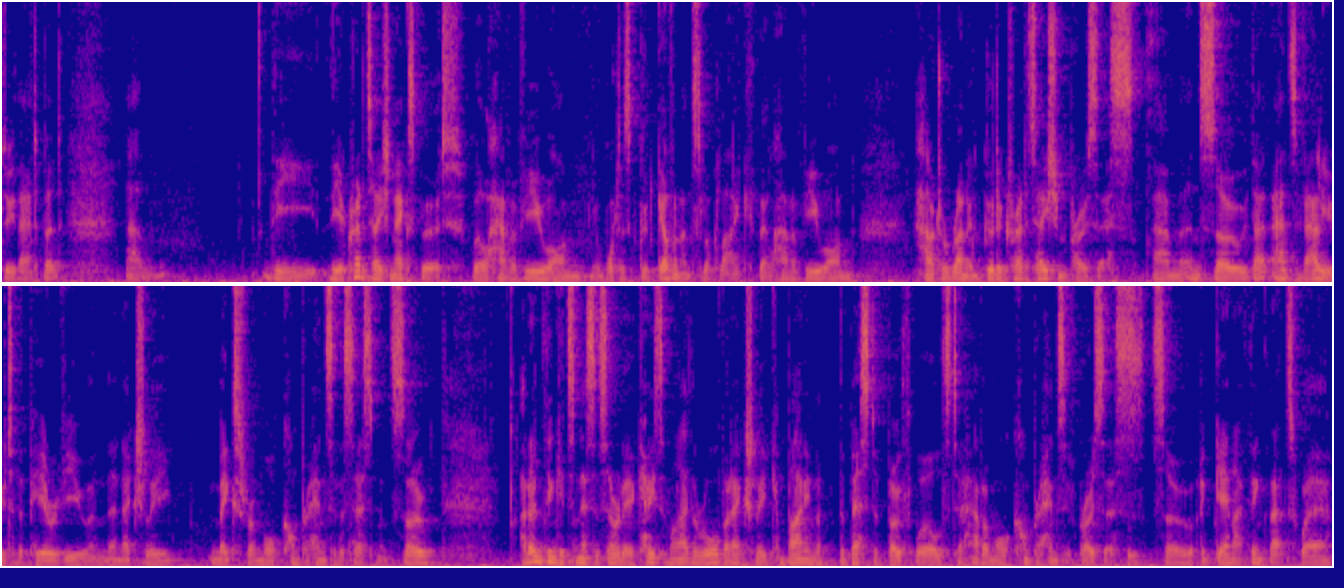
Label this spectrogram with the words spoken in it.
do that. But um, the the accreditation expert will have a view on you know, what does good governance look like. They'll have a view on how to run a good accreditation process, um, and so that adds value to the peer review and, and actually makes for a more comprehensive assessment. So. I don't think it's necessarily a case of either or, but actually combining the, the best of both worlds to have a more comprehensive process. So, again, I think that's where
